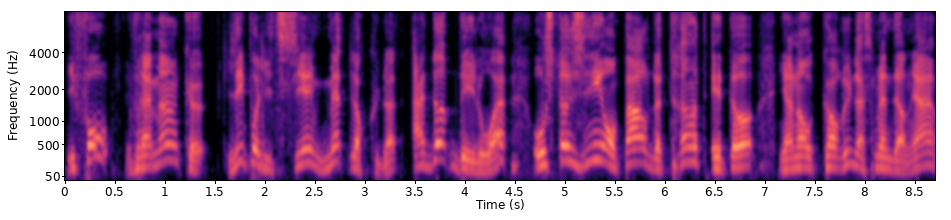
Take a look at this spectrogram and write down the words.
il faut vraiment que les politiciens mettent leur culotte, adoptent des lois. Aux États-Unis, on parle de 30 États. Il y en a encore eu la semaine dernière.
